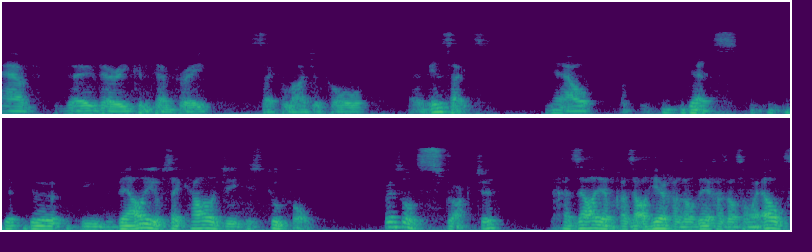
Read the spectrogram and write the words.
have very very contemporary psychological um, insights. Now, that's the, the the value of psychology is twofold. First of all, it's structured. Chazal, you have Chazal here, Chazal there, Chazal somewhere else,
